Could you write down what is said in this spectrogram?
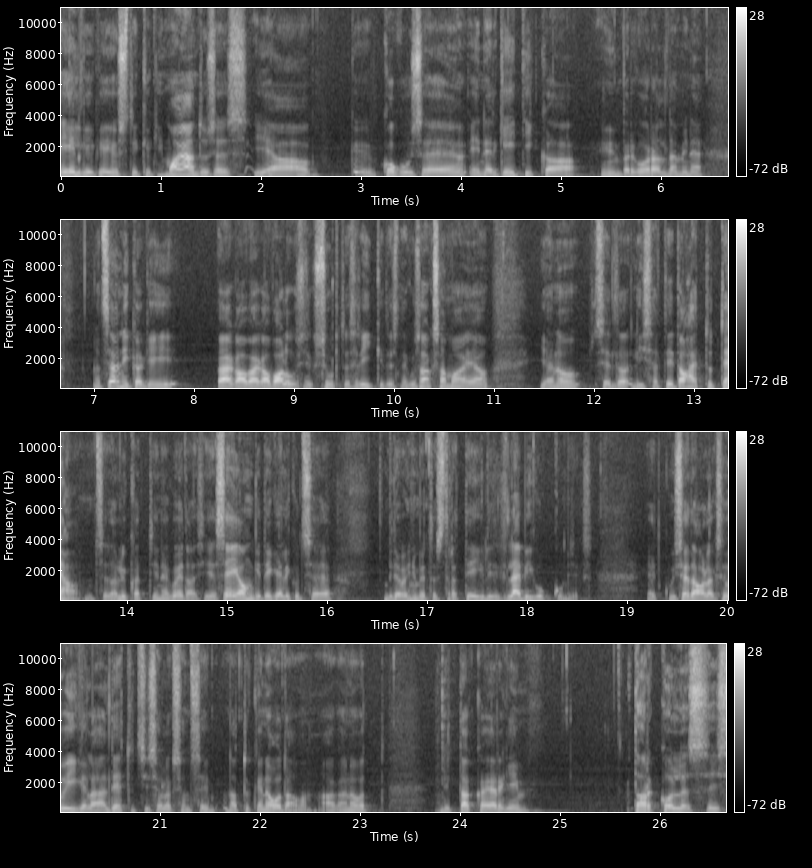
eelkõige just ikkagi majanduses ja kogu see energeetika ümberkorraldamine, et see on ikkagi väga-väga valus suurtes riikides nagu Saksamaa ja, ja no seda lihtsalt ei tahetud teha, seda lükati nagu edasi ja see ongi tegelikult see, mida võib nimetada strateegiliseks läbikukkumiseks. et kui seda oleks õigel ajal tehtud, siis oleks olnud see natukene odavam, aga no vot nüüd takkajärgi tark olles, siis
